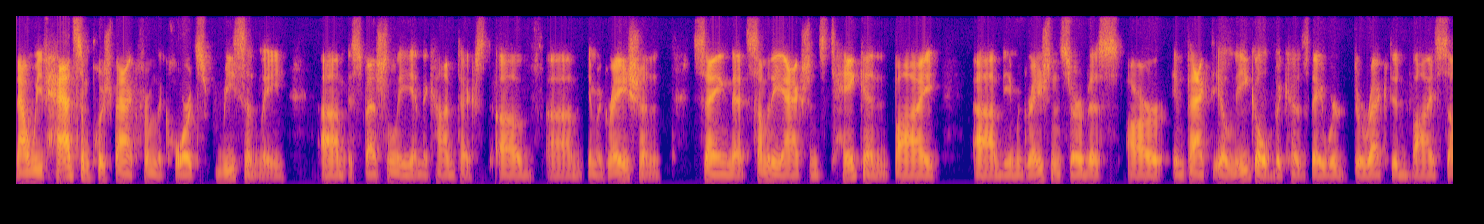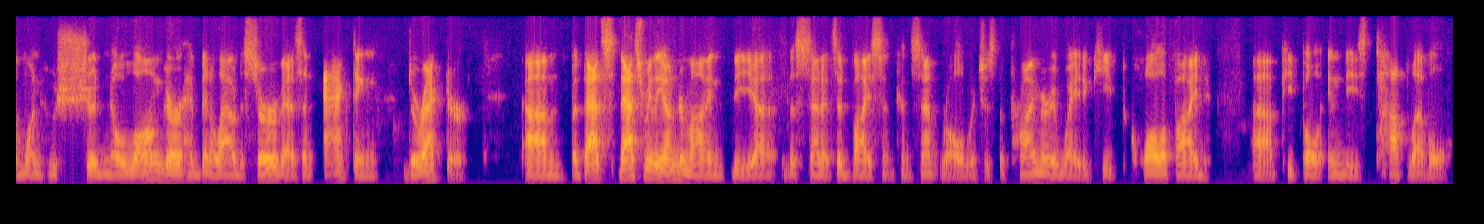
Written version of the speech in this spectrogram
Now, we've had some pushback from the courts recently, um, especially in the context of um, immigration, saying that some of the actions taken by uh, the Immigration Service are, in fact, illegal because they were directed by someone who should no longer have been allowed to serve as an acting director. Um, but that's that's really undermined the uh, the Senate's advice and consent role, which is the primary way to keep qualified uh, people in these top level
